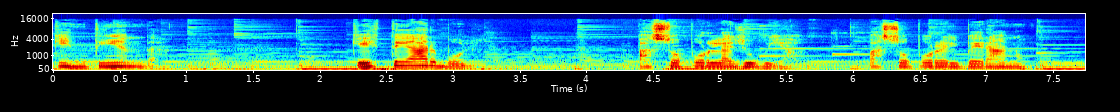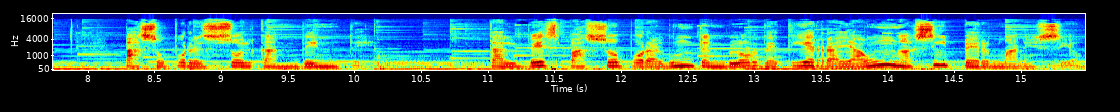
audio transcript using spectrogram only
que entienda que este árbol pasó por la lluvia, pasó por el verano, pasó por el sol candente, Tal vez pasó por algún temblor de tierra y aún así permaneció.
